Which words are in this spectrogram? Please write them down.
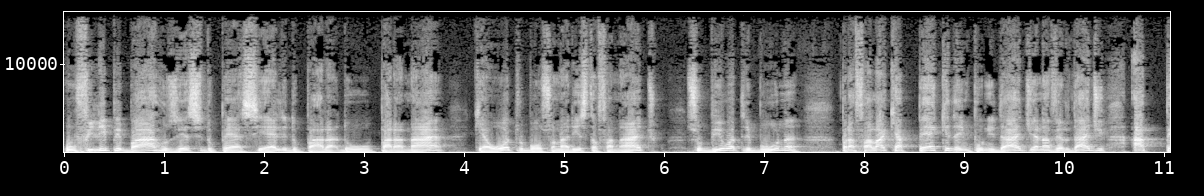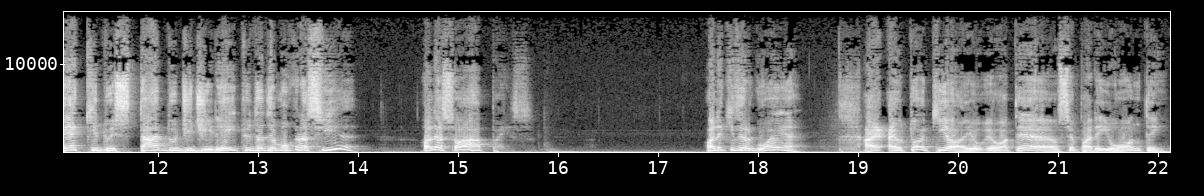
O Felipe Barros, esse do PSL do, Pará, do Paraná, que é outro bolsonarista fanático, subiu à tribuna para falar que a PEC da impunidade é, na verdade, a PEC do Estado de Direito e da democracia. Olha só, rapaz. Olha que vergonha. Eu tô aqui, ó. Eu, eu até eu separei ontem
